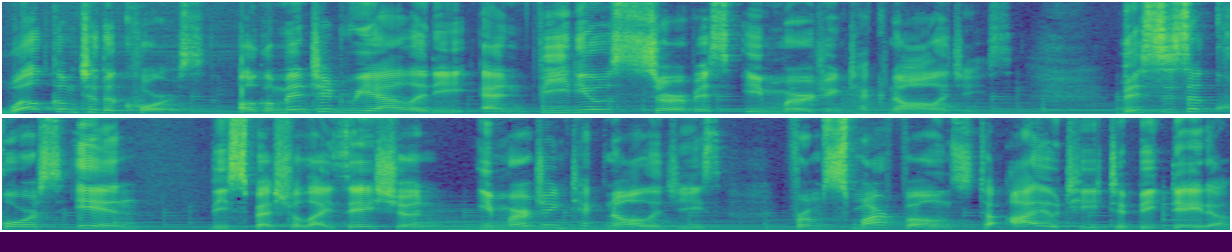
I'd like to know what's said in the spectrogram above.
Welcome to the course, Augmented Reality and Video Service Emerging Technologies. This is a course in the specialization Emerging Technologies from smartphones to IoT to big data.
